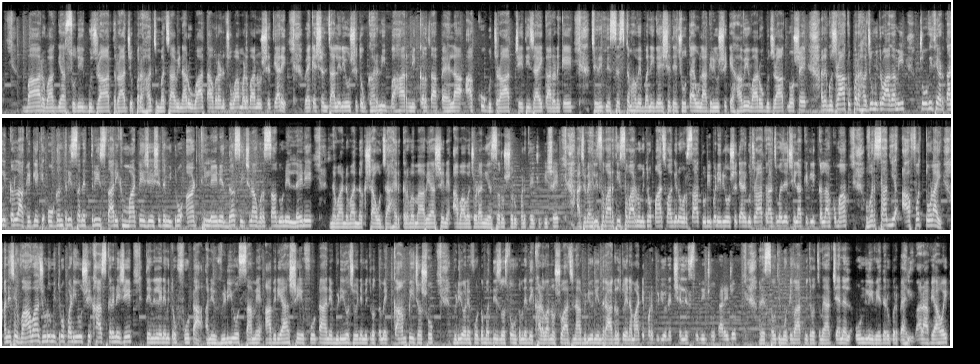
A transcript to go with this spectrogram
બાર વાગ્યા સુધી ગુજરાત રાજ્ય પર હચ મચાવીનારું વાતાવરણ જોવા મળવાનું છે. ત્યારે વેકેશન ચાલી રહ્યું છે તો ઘરની બહાર નીકળતા પહેલાં આખું ગુજરાત ચેતી જાય કારણ કે જે રીતની સિસ્ટમ હવે બની ગઈ છે તે જોતા એવું લાગી રહ્યું છે કે હવે વારો ગુજરાતનો છે. અને ગુજરાત ઉપર હજુ મિત્રો આગામી ચોવીસથી અડતાલીસ કલાક એટલે કે ઓગણત્રીસ અને ત્રીસ તારીખ માટે જે છે તે મિત્રો આઠથી લઈને દસ ઇંચના વરસાદોને લઈને નવા નવા નકશાઓ જાહેર કરવામાં આવ્યા છે અને આ વાવાઝોડાની અસરો શરૂ પણ થઈ ચૂકી છે. આજે વહેલી સવારથી સવારનો મિત્રો પાંચ વાગ્યાનો વરસાદ તૂટી પડી રહ્યો છે ત્યારે ગુજરાત રાજ્યમાં જે છેલ્લા કેટલીક કલાકોમાં વરસાદીય આફત તોડાઈ અને જે વાવાઝોડું મિત્રો પડ્યું છે ખાસ કરીને જે તેને લઈને મિત્રો ફોટા અને વીડિયો સામે આવી રહ્યા છે. ફોટા અને વીડિયો જોઈને મિત્રો તમે કાંપી જશો. વીડિયો અને ફોટો બધી જ વસ્તુ હું તમને દેખાડવાનો છું આજના વિડીયોની અંદર. આગળ તો એના માટે પણ વિડીયોને છેલ્લે સુધી જોતા રહેજો. અને સૌથી મોટી વાત મિત્રો તમે આ ચેનલ ઓનલી વેધર ઉપર પહેલી વાર આવ્યા હોય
